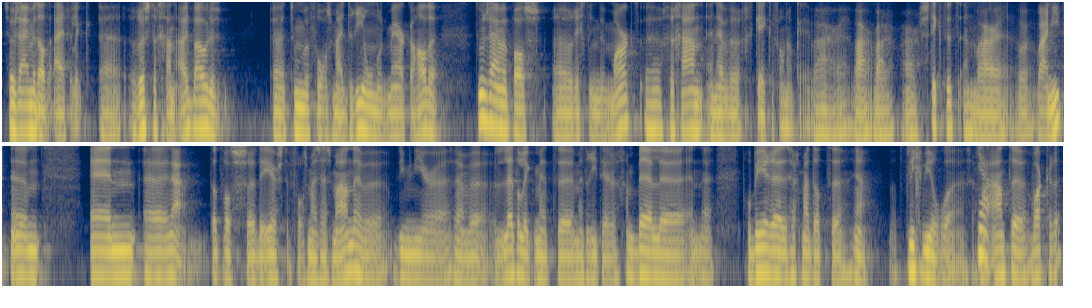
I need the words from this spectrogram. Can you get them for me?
Zo zijn we dat eigenlijk rustig gaan uitbouwen. Dus toen we volgens mij 300 merken hadden, toen zijn we pas eh, richting de markt eh, gegaan en hebben we gekeken van oké, waar, eh, waar, waar, waar stikt het en waar, waar, niet. Ehm, en eh, nou, dat was de eerste volgens mij zes maanden. Hebben we, op die manier zijn we letterlijk met, eh, met retailers gaan bellen en proberen zeg maar dat, ja, dat vliegwiel zeg Ja. maar, aan te wakkeren.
